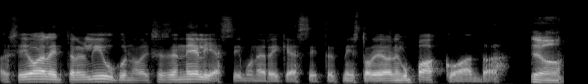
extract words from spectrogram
oliko se Joel liukun, oliko se se neljäs Simonen rike sitten, että mistä oli jo niin kuin pakko antaa. Joo.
